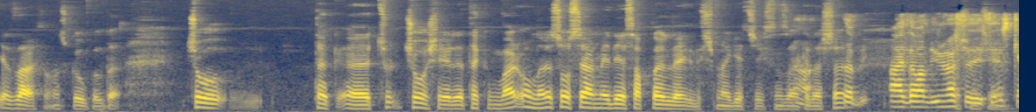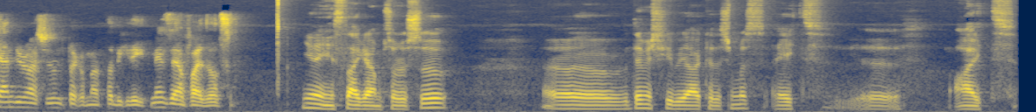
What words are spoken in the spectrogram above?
yazarsanız Google'da çoğu tak, e, ço- çoğu şehirde takım var. Onların sosyal medya hesaplarıyla iletişime geçeceksiniz arkadaşlar. Ha, tabii. Aynı zamanda üniversitedeyseniz kendi üniversitenizin takımına tabii ki de gitmeniz en faydalısı. Yine Instagram sorusu. Ee, demiş ki bir arkadaşımız 8 e, Ait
